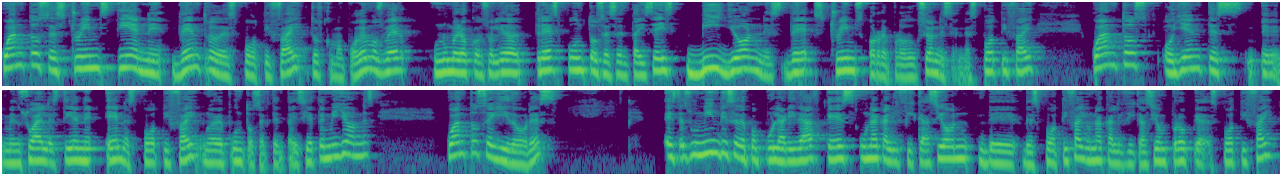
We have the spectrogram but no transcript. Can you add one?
cuántos streams tiene dentro de Spotify. Entonces, como podemos ver, un número consolidado de 3.66 billones de streams o reproducciones en Spotify. ¿Cuántos oyentes eh, mensuales tiene en Spotify? 9.77 millones. ¿Cuántos seguidores? Este es un índice de popularidad que es una calificación de, de Spotify, una calificación propia de Spotify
